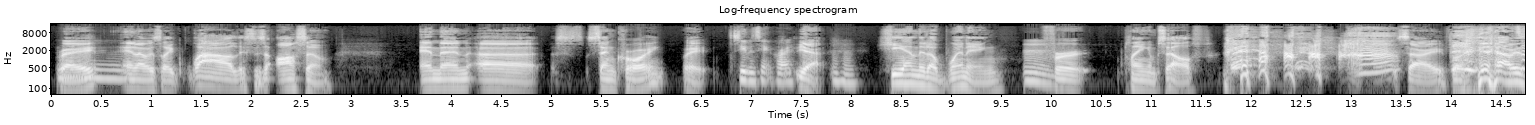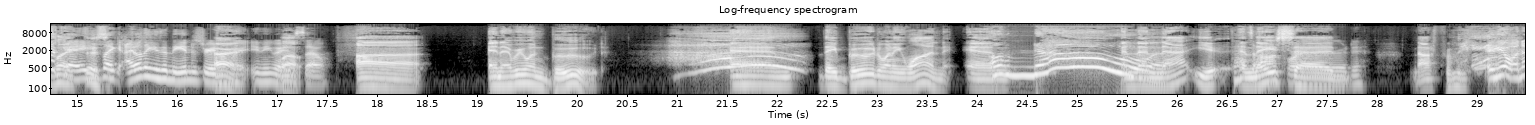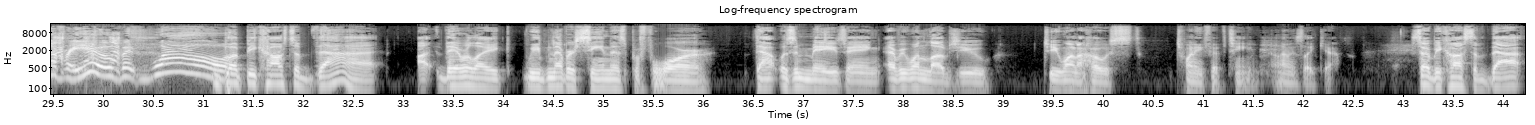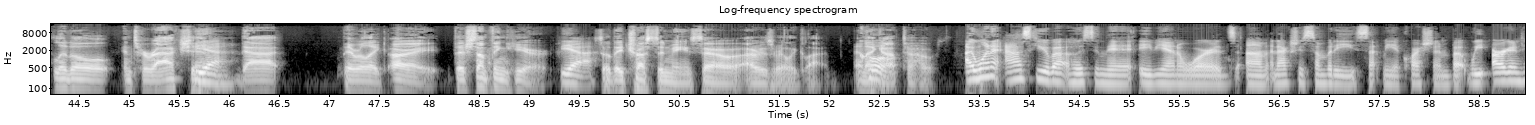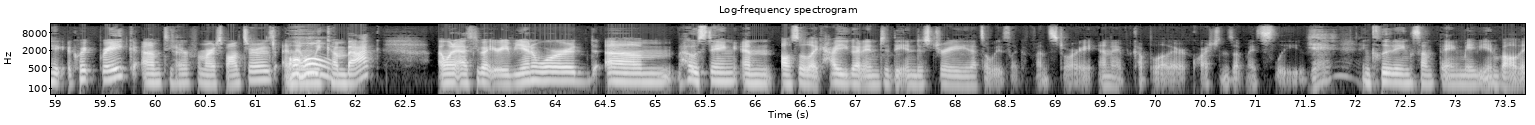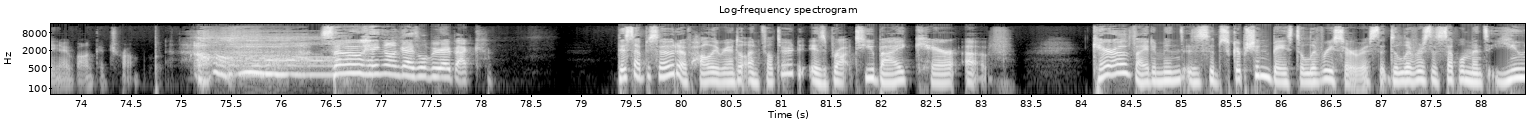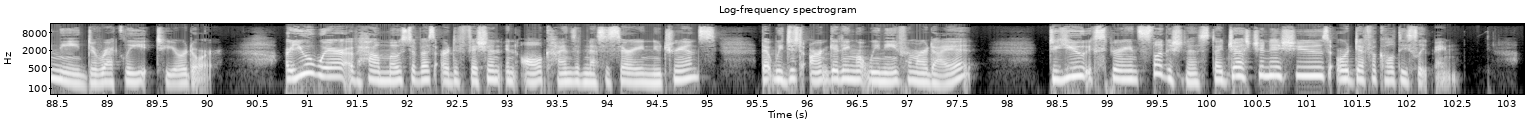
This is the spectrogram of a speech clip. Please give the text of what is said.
Right. And I was like, wow, this is awesome. And then, uh, Sen Croy, wait, Stephen St. Croix. yeah. He ended up winning Mm. for playing himself. Sorry, but I was It's like, this, he's like, I don't think he's in the industry anymore, right. anyway. Well, so uh, and everyone booed. and they booed when he won, and Oh no! and then that year, That's and they awkward. said not for me, well, not for you, but wow. but because of that, I, they were like, "We've never seen this before. That was amazing. Everyone loves you. Do you want to host 2015?" And I was like, "Yeah." So because of that little interaction, Yeah. that they were like, "All right, there's something here." yeah. So they trusted me. So I was really glad. And Cool. I got to host. I want to ask you about hosting the AVN Awards. Um, and actually, somebody sent me a question, but we are going to take a quick break um, to hear from our sponsors. And then when Oh. we come back, I want to ask you about your AVN Award um, hosting and also like how you got into the industry. That's always like a fun story. And I have a couple other questions up my sleeve, Yeah. including something maybe involving Ivanka Trump. so hang on, guys. We'll be right back. This episode of Holly Randall Unfiltered is brought to you by Care of. Care of Vitamins is a subscription based delivery service that delivers the supplements you need directly to your door. Are you aware of how most of us are deficient in all kinds of necessary nutrients? That we just aren't getting what we need from our diet? Do you experience sluggishness, digestion issues, or difficulty sleeping?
